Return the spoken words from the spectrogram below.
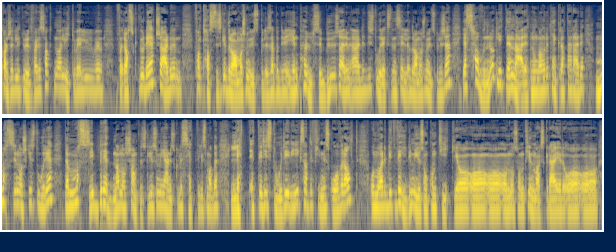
kanskje litt urettferdig sagt, men allikevel eh, raskt vurdert så er det fantastiske dramaer som utspiller seg på, I en pølsebu så er det, er det de store eksistensielle dramaer som utspiller seg. Jeg savner nok litt den nærheten noen ganger og tenker at der er det masse i norsk historie. Det er masse i bredden av norsk samfunnsliv som vi gjerne skulle sett det liksom hadde lett etter historier i. ikke sant? Det finnes overalt. Og nå er det blitt veldig mye sånn Kon-Tiki og, og, og, og noe sånn Finnmarksgreier. Og, og,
